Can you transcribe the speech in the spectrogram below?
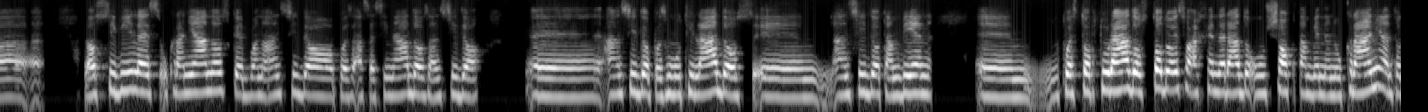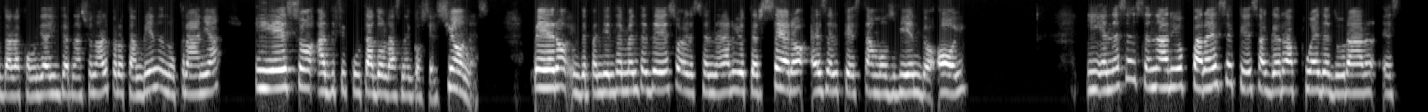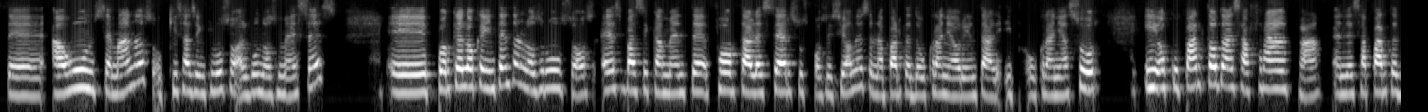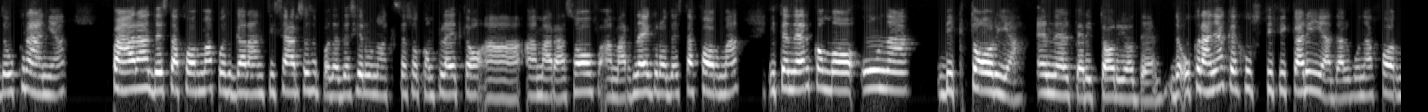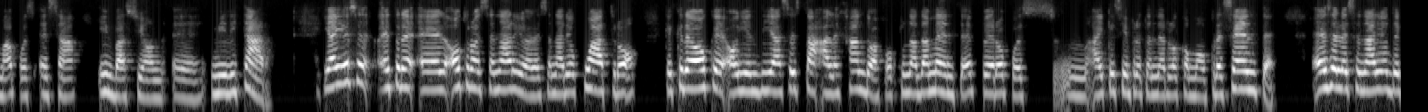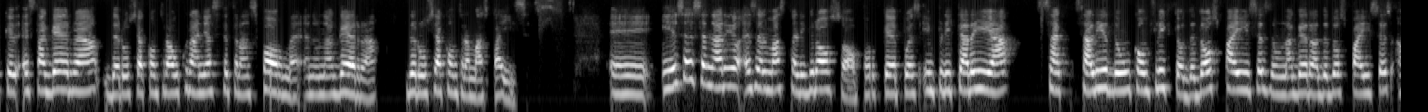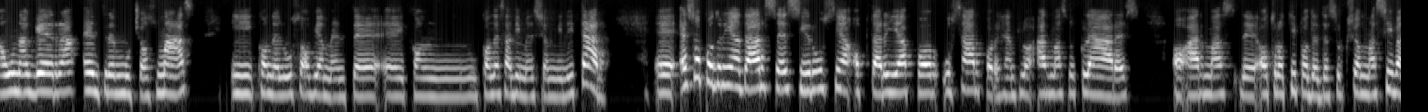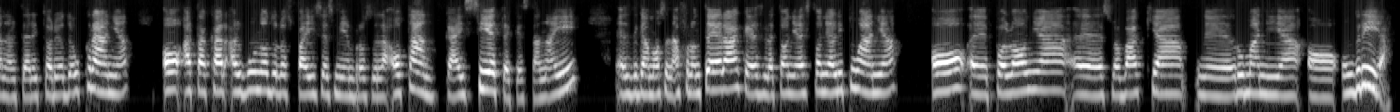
los civiles ucranianos que bueno, han sido pues, asesinados, han sido, eh, han sido pues, mutilados, han sido también Em, pues torturados, todo eso ha generado un shock también en Ucrania, en toda la comunidad internacional, pero también en Ucrania, y eso ha dificultado las negociaciones. Pero independientemente de eso, el escenario tercero es el que estamos viendo hoy. Y en ese escenario parece que esa guerra puede durar este, aún semanas o quizás incluso algunos meses. Eh, porque lo que intentan los rusos es básicamente fortalecer sus posiciones en la parte de Ucrania Oriental y Ucrania Sur y ocupar toda esa franja en esa parte de Ucrania para de esta forma pues garantizarse, se puede decir, un acceso completo a, a Mar Azov, a Mar Negro de esta forma y tener como una victoria en el territorio de, de Ucrania que justificaría de alguna forma pues esa invasión eh, militar. Y hay ese, el otro escenario, el escenario 4, que creo que hoy en día se está alejando afortunadamente, pero pues mm, hay que siempre tenerlo como presente. Es el escenario de que esta guerra de Rusia contra Ucrania se transforme en una guerra de Rusia contra más países. Eh, y ese escenario es el más peligroso porque pues implicaría salir de un conflicto de dos países, de una guerra de dos países, a una guerra entre muchos más y con el uso obviamente eh, con, con, esa dimensión militar. Eh, eso podría darse si Rusia optaría por usar, por ejemplo, armas nucleares o armas de otro tipo de destrucción masiva en el territorio de Ucrania o atacar alguno de los países miembros de la OTAN, que hay siete que están ahí, es, digamos en la frontera, que es Letonia, Estonia, Lituania, o eh, Polonia, Eslovaquia, Rumanía o Hungría.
